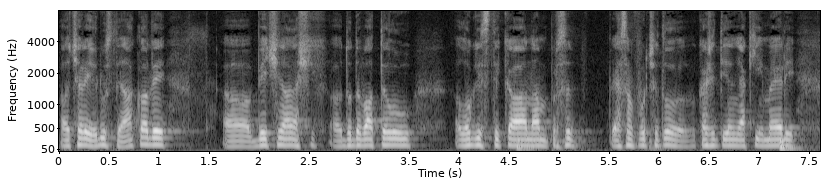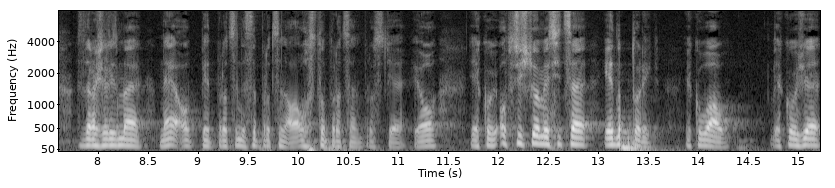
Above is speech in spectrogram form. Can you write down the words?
A začaly růst ty náklady, eh, většina našich dodavatelů, logistika nám prostě já jsem furt četl každý týden nějaký e-maily, zdražili jsme ne o 5%, 10%, ale o 100% prostě, jo. Jako od příštího měsíce jedno tolik, jako wow, Jakože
